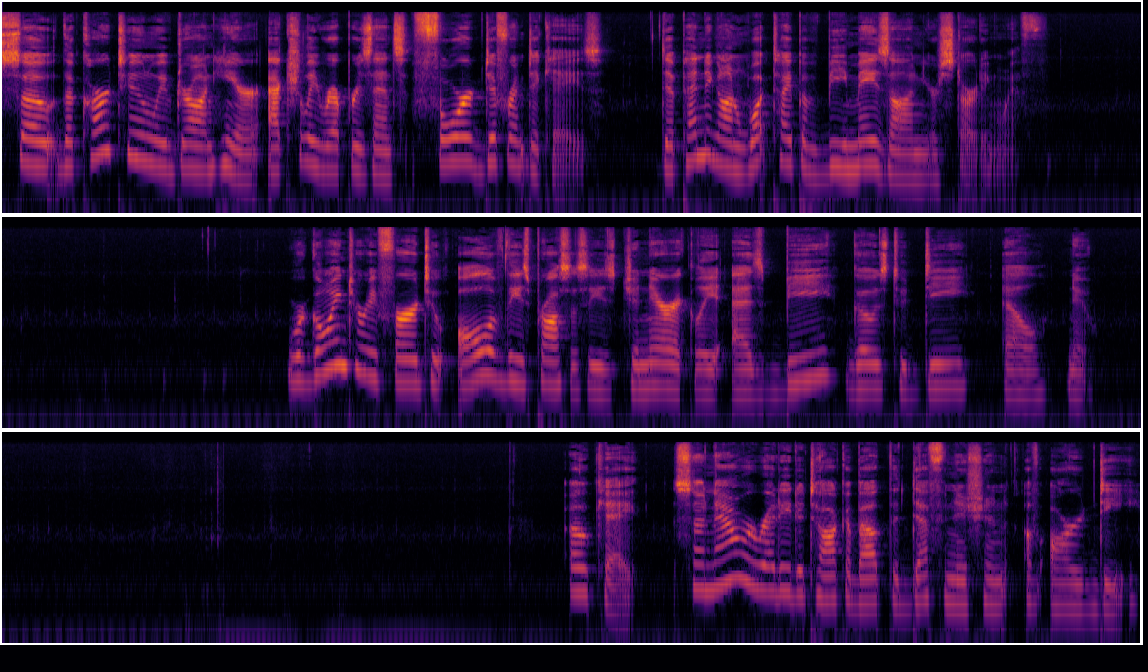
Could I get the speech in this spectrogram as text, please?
So the cartoon we've drawn here actually represents four different decays, depending on what type of B meson you're starting with. We're going to refer to all of these processes generically as B goes to D L nu. Okay, so now we're ready to talk about the definition of RD.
